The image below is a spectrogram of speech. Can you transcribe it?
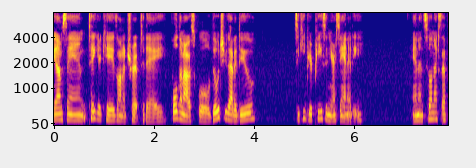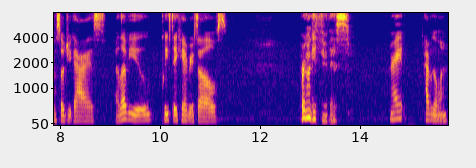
You know what I'm saying? Take your kids on a trip today, pull them out of school, do what you got to do to keep your peace and your sanity. And until next episode, you guys, I love you. Please take care of yourselves. We're going to get through this. All right. Have a good one.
